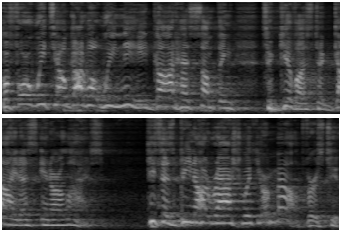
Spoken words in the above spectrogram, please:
Before we tell God what we need, God has something to give us to guide us in our lives. He says, Be not rash with your mouth, verse 2.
